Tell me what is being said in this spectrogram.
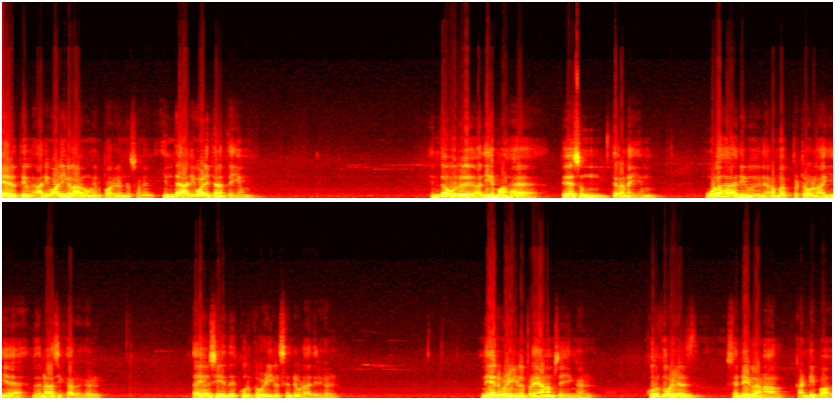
நேரத்தில் அறிவாளிகளாகவும் இருப்பார்கள் என்று சொன்னேன். இந்த அறிவாளித்தனத்தையும் இந்த ஒரு அதிகமாக பேசும் திறனையும் உலக அறிவு நிரம்ப பெற்றவர்களாகிய மிதனராசிக்காரர்கள் தயவுசெய்து குறுக்கு வழியில் சென்று விடாதீர்கள். நேர் வழியில் பிரயாணம் செய்யுங்கள். குறுக்கு வழியில் சென்றீர்களானால் கண்டிப்பாக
